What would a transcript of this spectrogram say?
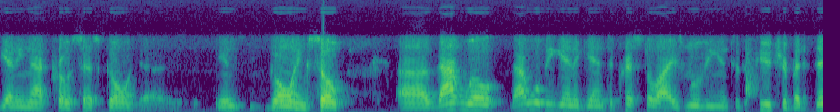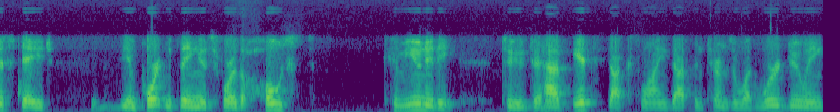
getting that process going. Uh, in going. So Uh, that will that will begin again to crystallize moving into the future. But at this stage, the important thing is for the host community to to have its ducks lined up in terms of what we're doing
